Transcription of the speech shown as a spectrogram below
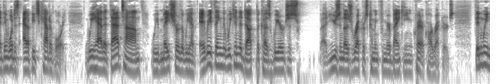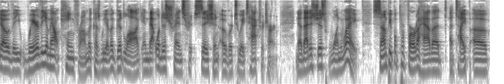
and then we'll just add up each category. We have at that time, we made sure that we have everything that we can deduct because we are just uh, using those records coming from your banking and credit card records. Then we know the where the amount came from because we have a good log, and that will just transition over to a tax return. Now that is just one way. Some people prefer to have a, a type of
